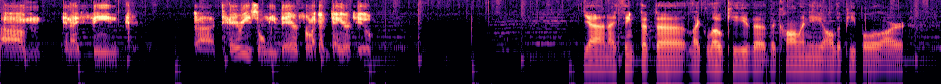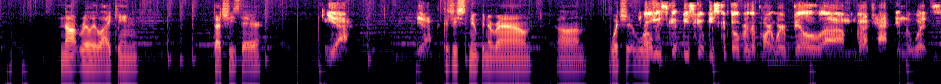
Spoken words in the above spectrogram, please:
um, and I think Terry's only there for like a day or two. Yeah, and I think that the like low key the the colony, all the people are not really liking that she's there Yeah, yeah. because she's snooping around. Um, which, Well, which we skipped we skipped we skipped over the part where Bill um, got attacked in the woods.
